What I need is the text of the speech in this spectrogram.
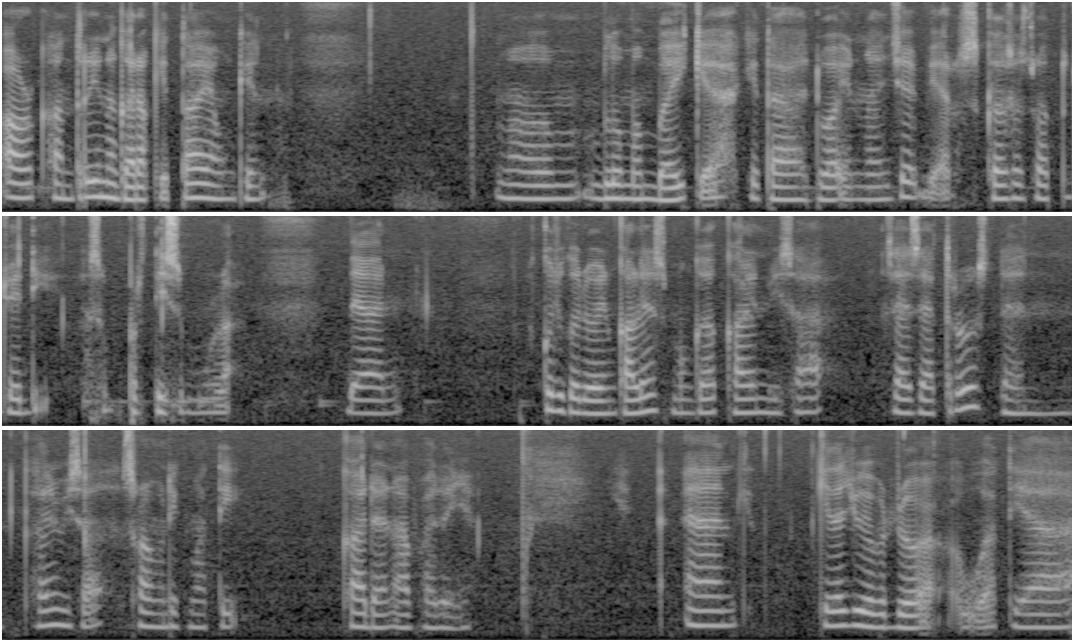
our country negara kita yang mungkin um, belum membaik ya kita doain aja biar segala sesuatu jadi seperti semula. Dan aku juga doain kalian semoga kalian bisa sehat-sehat terus dan kalian bisa selalu menikmati keadaan apa adanya. And kita juga berdoa buat ya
